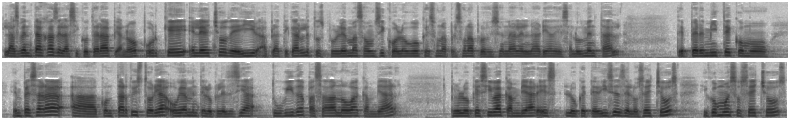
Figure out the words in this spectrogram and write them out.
las ventajas de la psicoterapia, ¿no? Porque el hecho de ir a platicarle tus problemas a un psicólogo, que es una persona profesional en el área de salud mental, te permite como empezar a, a contar tu historia. Obviamente lo que les decía, tu vida pasada no va a cambiar, pero lo que sí va a cambiar es lo que te dices de los hechos y cómo esos hechos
